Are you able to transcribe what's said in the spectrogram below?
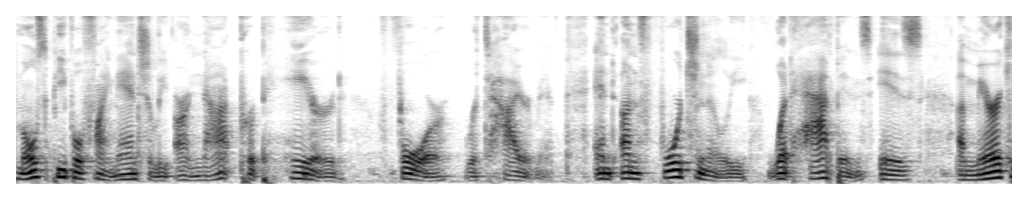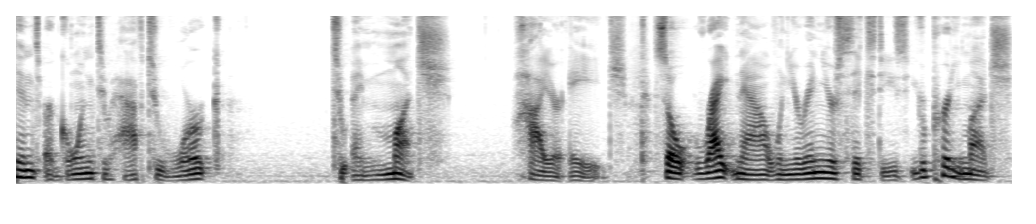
most people financially are not prepared for retirement. And unfortunately, what happens is Americans are going to have to work to a much higher age. So, right now, when you're in your 60s, you're pretty much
